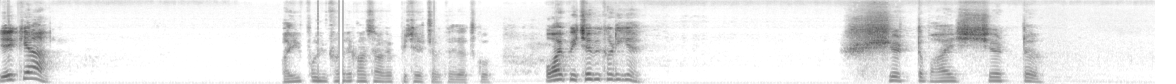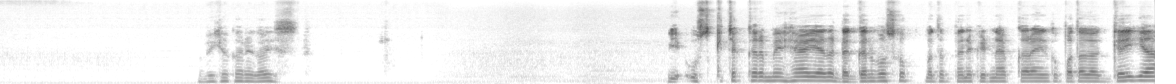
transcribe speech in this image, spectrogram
ये क्या? भाई पुलिस वाले कहाँ से आ गए? पीछे चलते हैं को ओ भाई, पीछे भी खड़ी है। शिट भाई शिट अभी क्या करेगा इस ये उसके चक्कर में है या डगन बॉस को मतलब मैंने किडनैप करा, इनको पता लग गया या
